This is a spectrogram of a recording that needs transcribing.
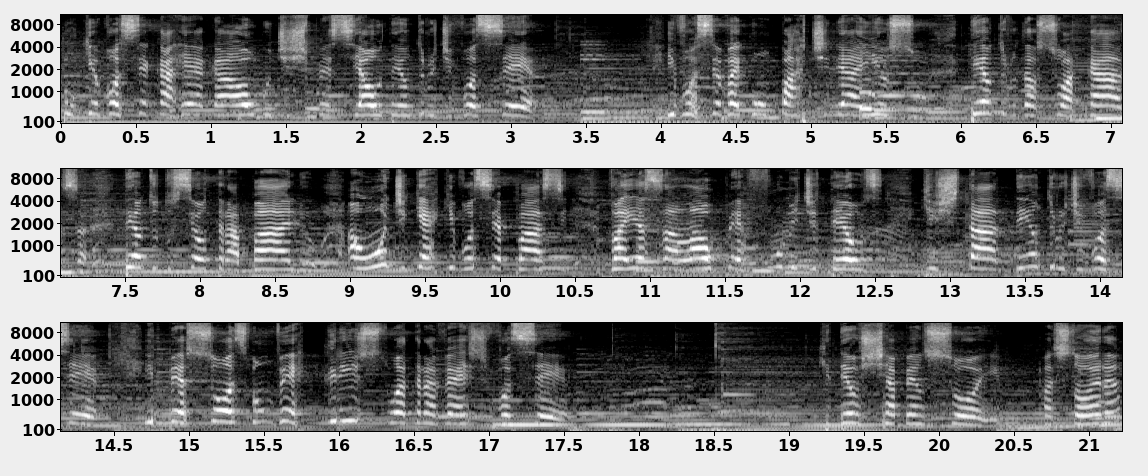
porque você carrega algo de especial dentro de você. E você vai compartilhar isso dentro da sua casa, dentro do seu trabalho, aonde quer que você passe, vai exalar o perfume de Deus que está dentro de você e pessoas vão ver Cristo através de você. Que Deus te abençoe. Pastora?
